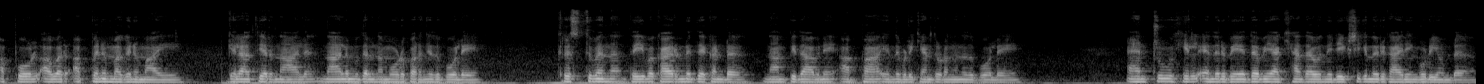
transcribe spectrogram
അപ്പോൾ അവർ അപ്പനും മകനുമായി. ഗലാത്തിയർ നാല് നാല് മുതൽ നമ്മോട് പറഞ്ഞതുപോലെ ക്രിസ്തുവെന്ന ദൈവകാരുണ്യത്തെ കണ്ട് നാം പിതാവിനെ അബ്ബ എന്ന് വിളിക്കാൻ തുടങ്ങുന്നത് പോലെ ആൻഡ്രൂ ഹിൽ എന്നൊരു വേദവ്യാഖ്യാതാവ് നിരീക്ഷിക്കുന്ന ഒരു കാര്യം കൂടിയുണ്ട്.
